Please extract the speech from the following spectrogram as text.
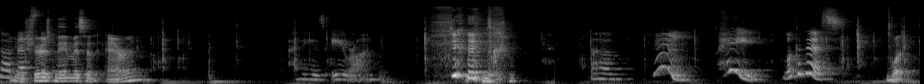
God, Are you that's sure his the- name isn't Aaron? I think it's Aaron. um, hmm. Hey, look at this. What?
